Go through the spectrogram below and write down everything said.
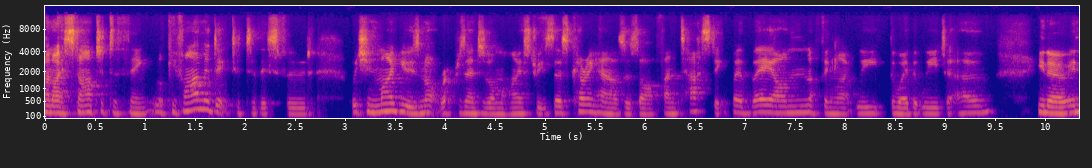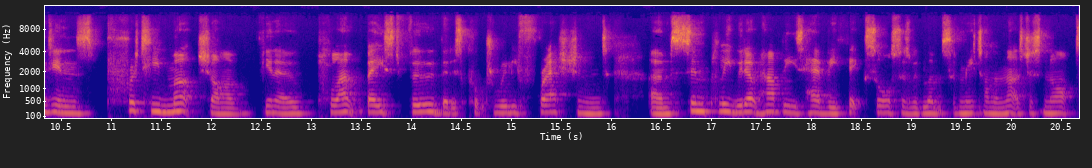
And I started to think, look, if I'm addicted to this food, which in my view is not represented on the high streets, those curry houses are fantastic, but they are nothing like we the way that we eat at home. You know, Indians pretty much are, you know, plant-based food that is cooked really fresh and um, simply we don't have these heavy thick sauces with lumps of meat on them that's just not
